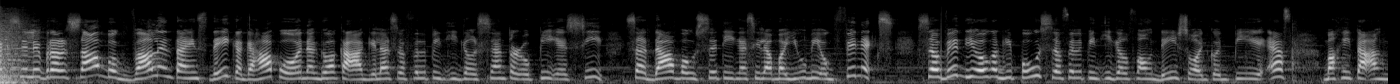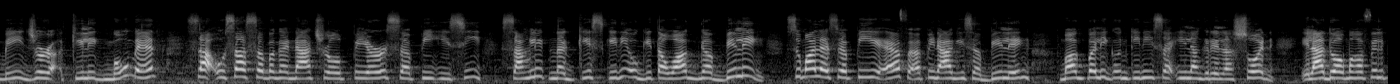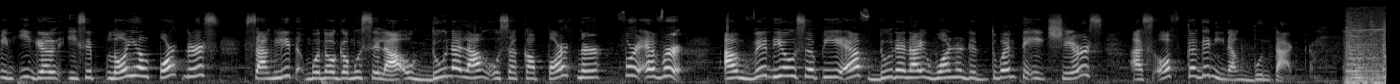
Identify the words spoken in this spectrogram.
Nagselebrar sabog Valentine's Day kagahapon ang duha ka agila sa Philippine Eagle Center o PSC sa Davao City nga sila Mayumi ug Phoenix. Sa video nga gipost sa Philippine Eagle Foundation kon PAF, makita ang major kilig moment sa usa sa mga natural pair sa PEC. Sanglit nagkiss kini og gitawag nga billing. Sumala sa PAF pinaagi sa billing, magpaligon kini sa ilang relasyon. Ilado ang mga Philippine Eagle isip loyal partners, sanglit monogamo sila og duna lang usa ka partner forever. Ang video sa PF dunay 128 shares as of kaganinang buntag.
